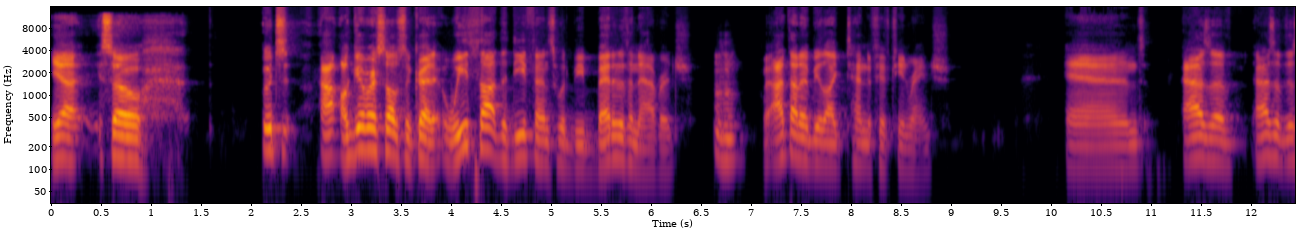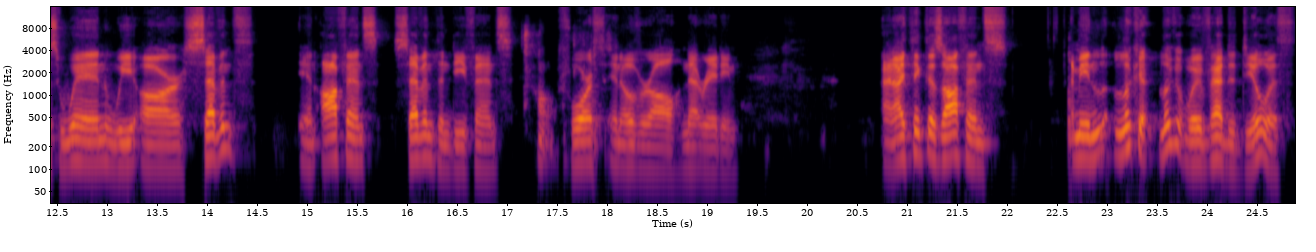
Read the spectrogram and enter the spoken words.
Yeah. So, which I'll give ourselves some credit. We thought the defense would be better than average. Mhm. I thought it'd be like 10 to 15 range. And as of as of this win, we are seventh in offense, seventh in defense, Oh, fourth in overall net rating. And I think this offense, I mean, look at look at what we've had to deal with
